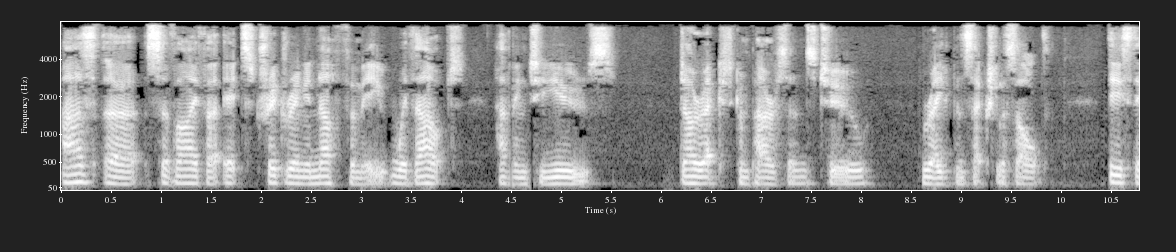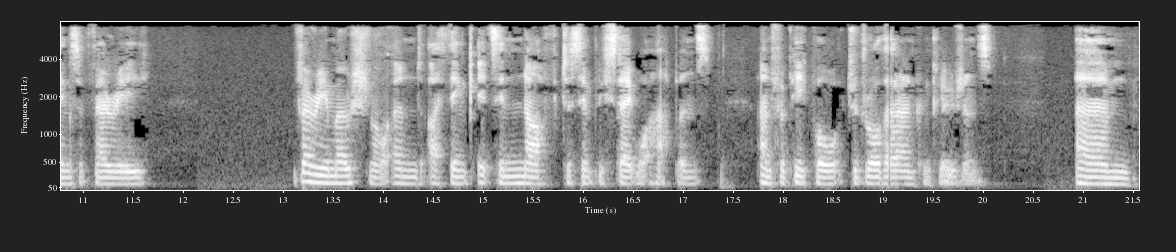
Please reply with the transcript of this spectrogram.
as a survivor, it's triggering enough for me without having to use direct comparisons to rape and sexual assault. These things are very very emotional, and I think it's enough to simply state what happens and for people to draw their own conclusions. Um,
